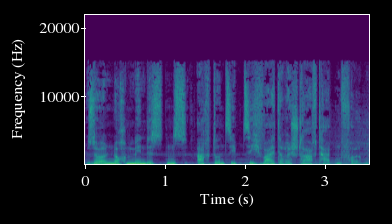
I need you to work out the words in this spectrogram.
sollen noch mindestens 78 weitere Straftaten folgen.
